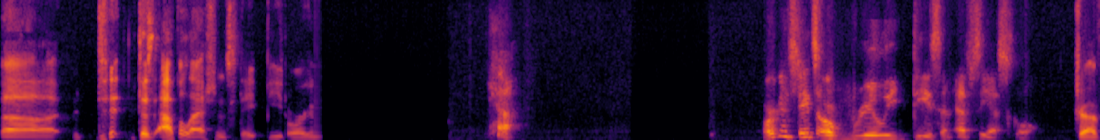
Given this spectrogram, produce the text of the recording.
Uh, does Appalachian State beat Oregon? Yeah. Oregon State's a really decent FCS school. Trev,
